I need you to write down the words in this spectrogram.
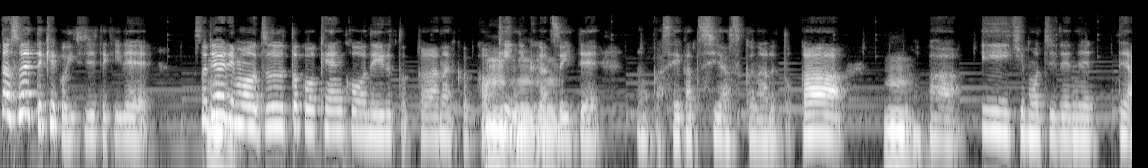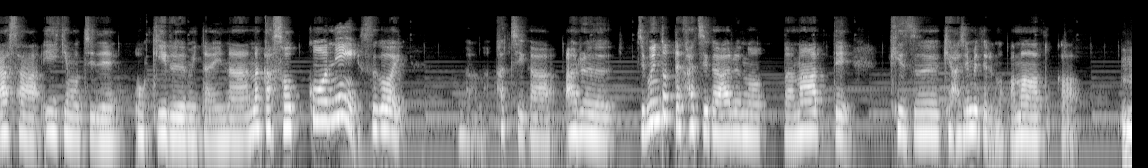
多分それって結構一時的で、それよりもずっとこう健康でいるとか、なんかこうんうんううん筋肉がついて、なんか生活しやすくなるとか、うんなんかいい気持ちで寝て朝いい気持ちで起きるみたいな、なんかそこにすごい価値がある、自分にとって価値があるのだなって気づき始めてるのかなとかうんう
